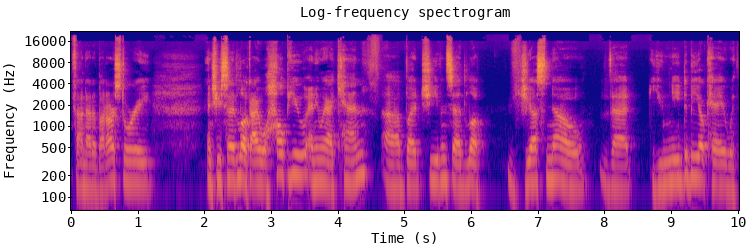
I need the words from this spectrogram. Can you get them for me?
found out about our story and she said, "Look, I will help you any way I can." Uh, but she even said, "Look, just know that you need to be okay with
